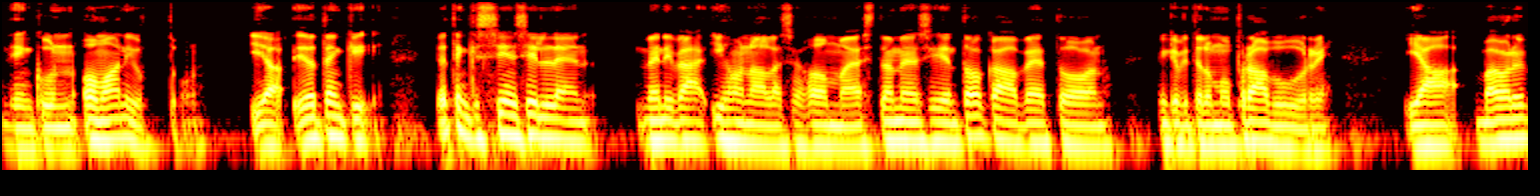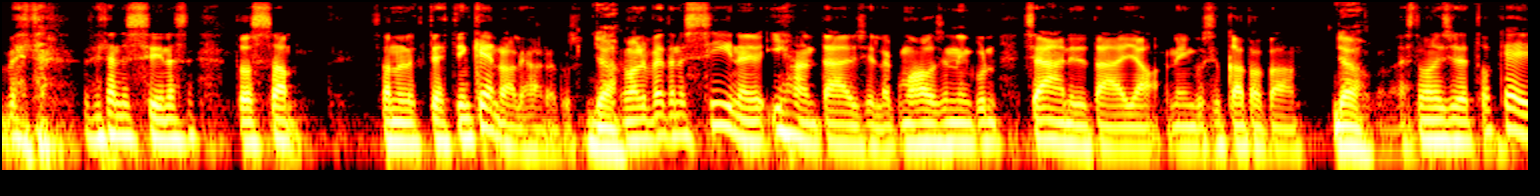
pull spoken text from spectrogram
niin kuin omaan juttuun. Ja jotenkin, jotenkin siinä silleen meni vähän ihon alla se homma. Ja sitten mä menin siihen tokaan vetoon, mikä pitää olla mun bravuuri. Ja mä olin vetänyt, vetänyt siinä tuossa, sanoin, että tehtiin kenraaliharjoitus. Ja. Mä olin vetänyt siinä jo ihan täysillä, kun mä halusin niin kuin, se äänitetään ja niin kuin sit katsotaan. Ja. Sitten mä olin silleen, että okei,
